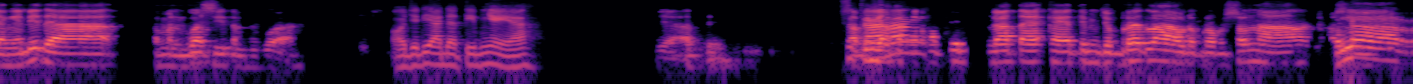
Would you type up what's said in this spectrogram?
yang edit ya teman gue sih teman gue Oh, jadi ada timnya ya. ya tim. Sekarang kayak tim nggak kayak kayak tim jebret lah udah profesional ecek.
